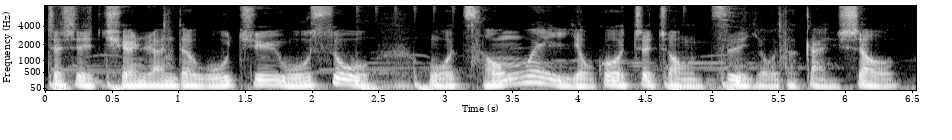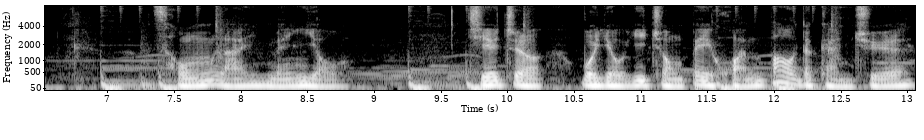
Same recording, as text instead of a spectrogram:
这是全然的无拘无束。我从未有过这种自由的感受，从来没有。接着，我有一种被环抱的感觉。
